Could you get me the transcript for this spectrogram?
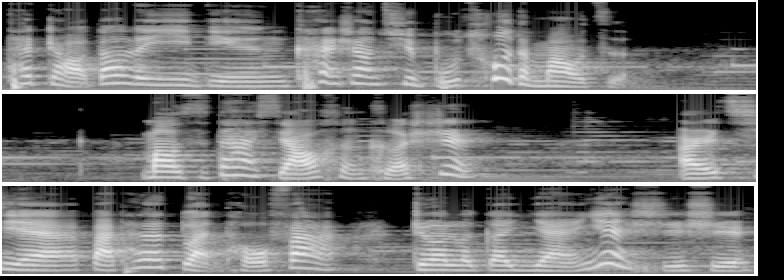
他找到了一顶看上去不错的帽子。帽子大小很合适，而且把他的短头发遮了个严严实实。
